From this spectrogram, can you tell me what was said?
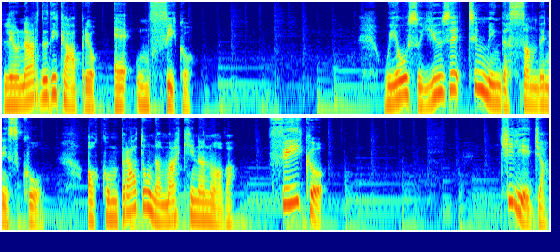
Leonardo DiCaprio è un fico. We also use it to mean that something is cool. Ho comprato una macchina nuova. Fico! Ciliegia.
